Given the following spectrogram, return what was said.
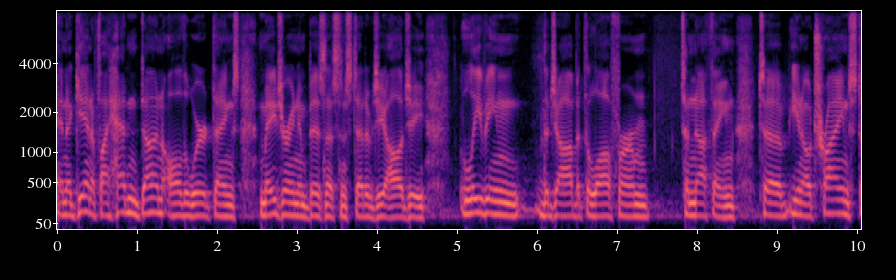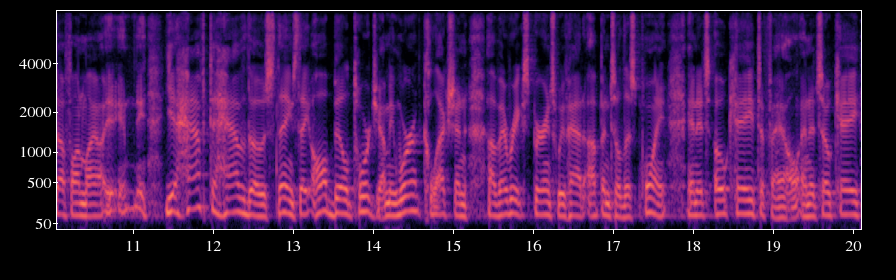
And again, if I hadn't done all the weird things, majoring in business instead of geology, leaving the job at the law firm, to nothing to you know trying stuff on my own. You have to have those things. They all build towards you. I mean, we're a collection of every experience we've had up until this point, and it's okay to fail, and it's okay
